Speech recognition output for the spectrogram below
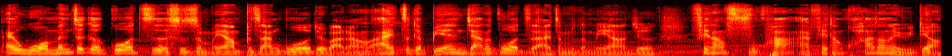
哎，我们这个锅子是怎么样不粘锅，对吧？然后，哎，这个别人家的锅子哎怎么怎么样，就非常浮夸，哎，非常夸张的语调，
